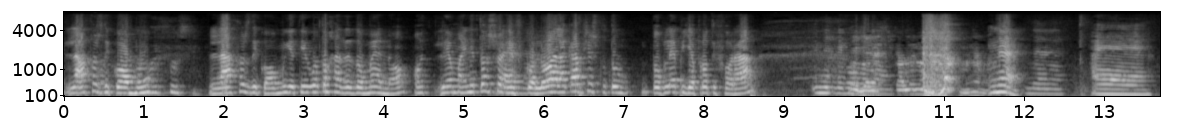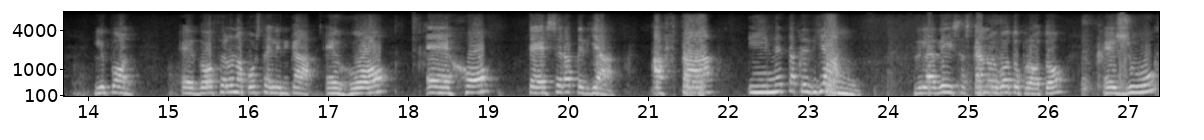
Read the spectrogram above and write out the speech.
λάθος δικό Θα μου, βοηθούσε. λάθος δικό μου, γιατί εγώ το είχα δεδομένο, ότι λέω, μα είναι τόσο Ναι, ναι. εύκολο, αλλά κάποιος που το, το βλέπει για πρώτη φορά, Είναι λίγο, Ε, για ναι. αρχή καλό είναι να το μάθουμε, ναι. μωρέ. ναι, Ναι, ναι. Ε, λοιπόν, εδώ θέλω να πω στα ελληνικά. Εγώ έχω τέσσερα παιδιά. Αυτά είναι τα παιδιά μου. Δηλαδή, σας κάνω εγώ το πρώτο. Εζού,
